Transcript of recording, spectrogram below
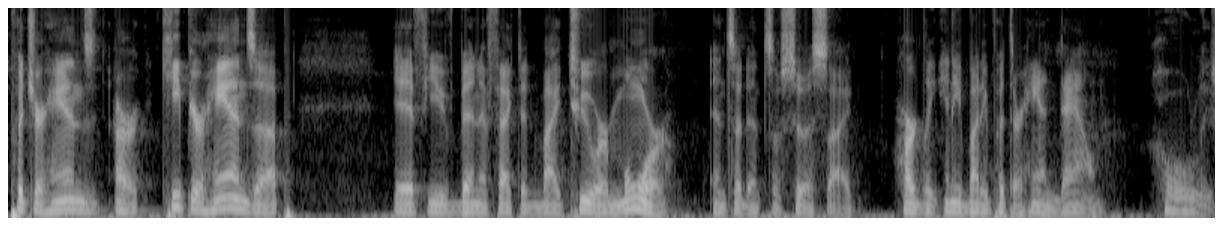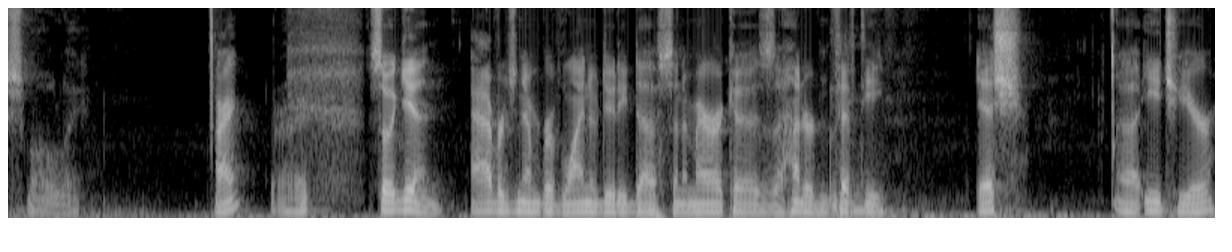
put your hands or keep your hands up if you've been affected by two or more incidents of suicide. Hardly anybody put their hand down. Holy schmoly! All right. Right? So again, average number of line of duty deaths in America is 150 ish uh, each year.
